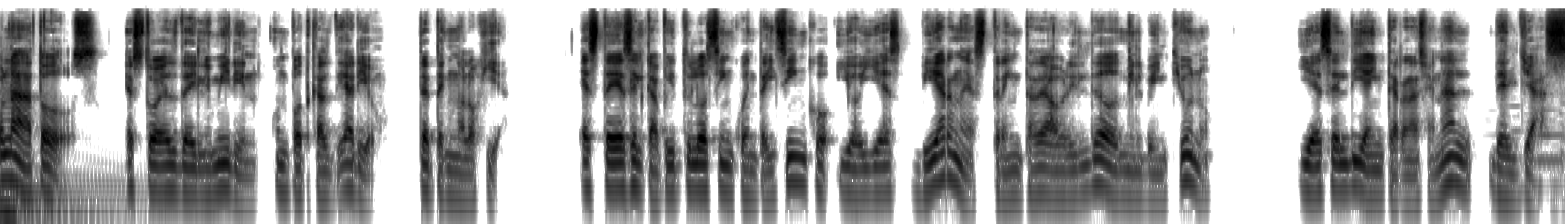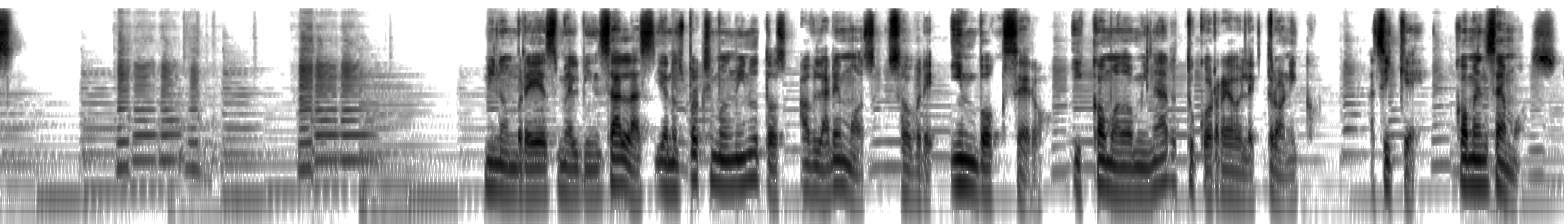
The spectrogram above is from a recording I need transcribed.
Hola a todos, esto es Daily Meeting, un podcast diario de tecnología. Este es el capítulo 55 y hoy es viernes 30 de abril de 2021 y es el Día Internacional del Jazz. Mi nombre es Melvin Salas y en los próximos minutos hablaremos sobre Inbox Zero y cómo dominar tu correo electrónico. Así que, comencemos.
